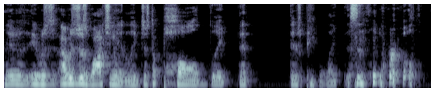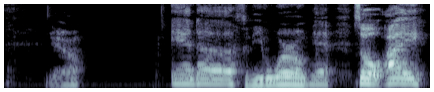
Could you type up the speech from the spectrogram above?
it was it was i was just watching it like just appalled like that there's people like this in the world Yeah. and uh It's an evil world. yeah so i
